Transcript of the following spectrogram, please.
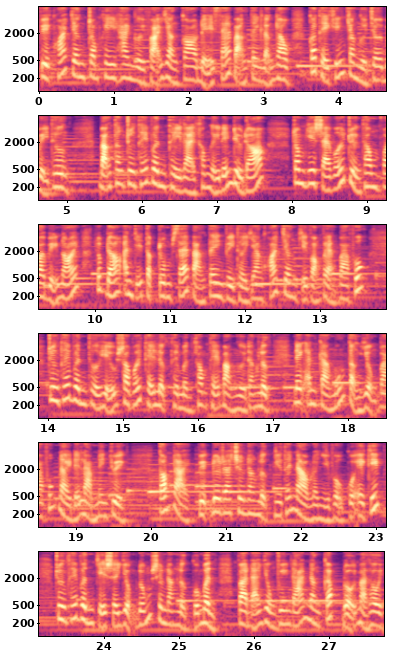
việc khóa chân trong khi hai người phải giằng co để xé bản tên lẫn nhau có thể khiến cho người chơi bị thương. Bản thân Trương Thế Vinh thì lại không nghĩ đến điều đó. Trong chia sẻ với truyền thông, Voi Biển nói, lúc đó anh chỉ tập trung xé bạn tên vì thời gian khóa chân chỉ vỏn vẹn 3 phút. Trương Thế Vinh thừa hiểu so với thể lực thì mình không thể bằng người năng lực, nên anh càng muốn tận dụng 3 phút này để làm nên chuyện. Tóm lại, việc đưa ra siêu năng lực như thế nào là nhiệm vụ của ekip. Trương Thế Vinh chỉ sử dụng đúng siêu năng lực của mình và đã dùng viên đá nâng cấp đổi mà thôi.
